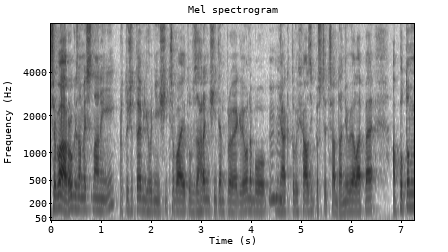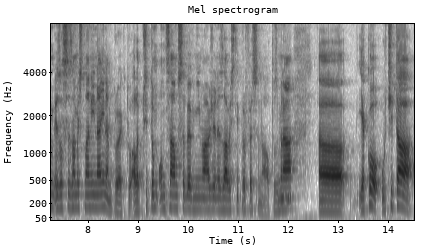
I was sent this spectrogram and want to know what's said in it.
třeba rok zaměstnaný, protože to je výhodnější, třeba je to v zahraničí ten projekt, jo, nebo mm-hmm. nějak to vychází prostě třeba daňově lépe, a potom je zase zaměstnaný na jiném projektu, ale přitom on sám sebe vnímá, že je nezávislý profesionál. To znamená, mm-hmm. uh, jako určitá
